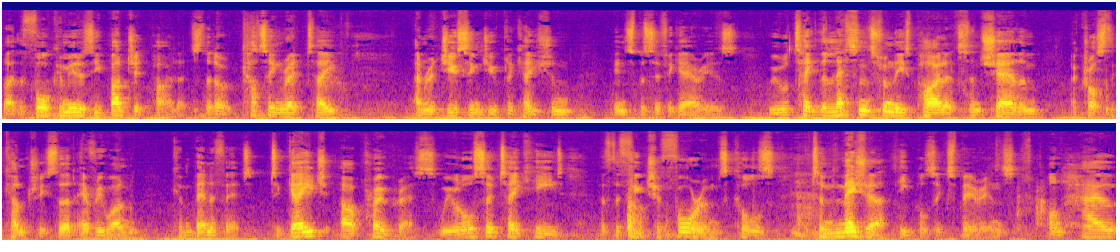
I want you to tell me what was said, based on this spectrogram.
like the four community budget pilots that are cutting red tape and reducing duplication in specific areas. We will take the lessons from these pilots and share them across the country so that everyone can benefit. To gauge our progress, we will also take heed of the Future Forum's calls to measure people's experience on how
